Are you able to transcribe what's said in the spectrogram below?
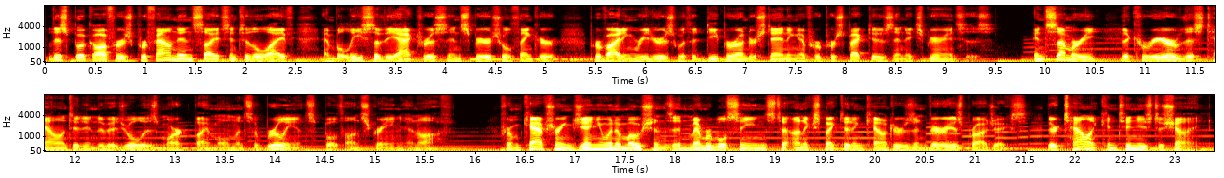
this book offers profound insights into the life and beliefs of the actress and spiritual thinker, providing readers with a deeper understanding of her perspectives and experiences. In summary, the career of this talented individual is marked by moments of brilliance, both on screen and off. From capturing genuine emotions in memorable scenes to unexpected encounters in various projects, their talent continues to shine.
